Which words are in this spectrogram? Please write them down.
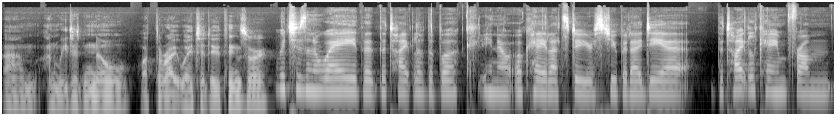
Um, and we didn't know what the right way to do things were. which is in a way that the title of the book you know okay let's do your stupid idea the title came from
